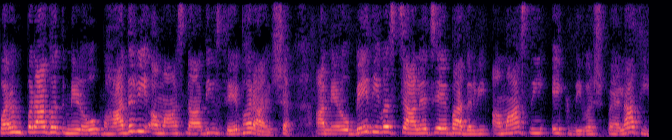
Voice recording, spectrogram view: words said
પરંપરાગત મેળો ભાદરવી અમાસના દિવસે ભરાય છે. આ મેળો બે દિવસ ચાલે છે. ભાદરવી અમાસની એક દિવસ પહેલાથી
